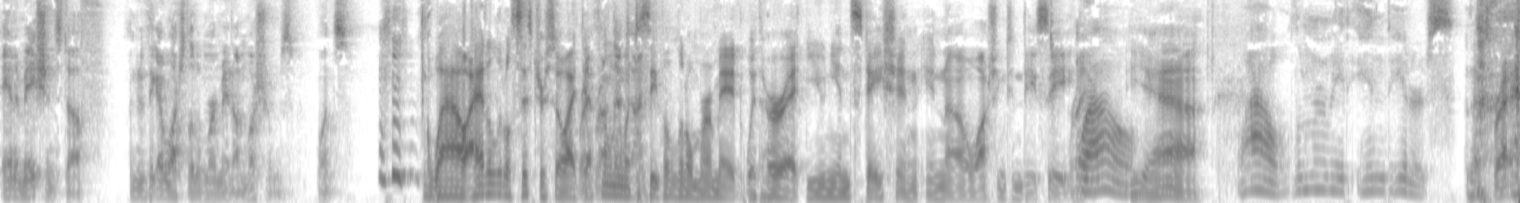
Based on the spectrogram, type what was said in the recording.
animation stuff. I mean, I think I watched Little Mermaid on mushrooms once. Wow, I had a little sister, so I around definitely that went to see The Little Mermaid with her at Union Station in uh, Washington D.C. Right. Wow. Yeah, Wow. Little Mermaid in theaters. that's right.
